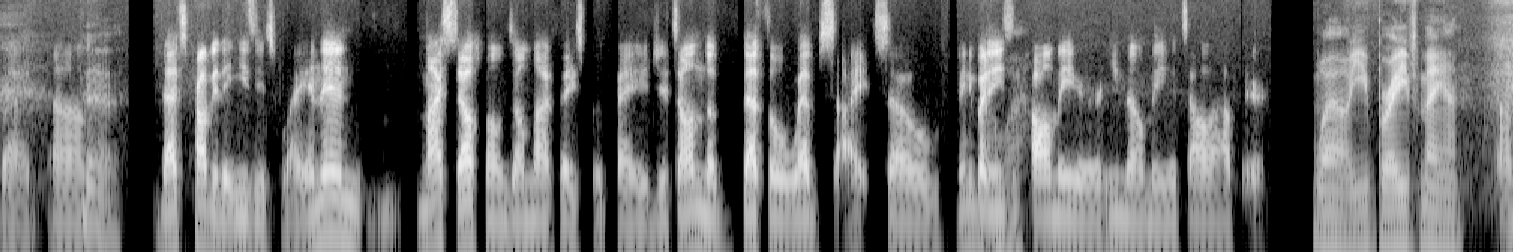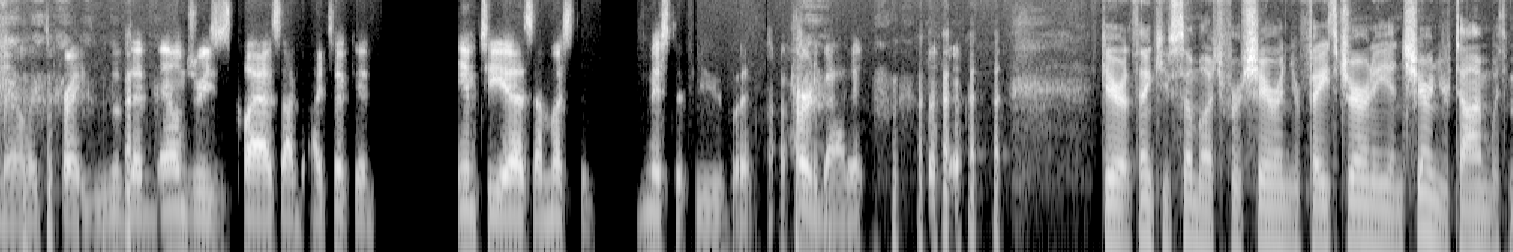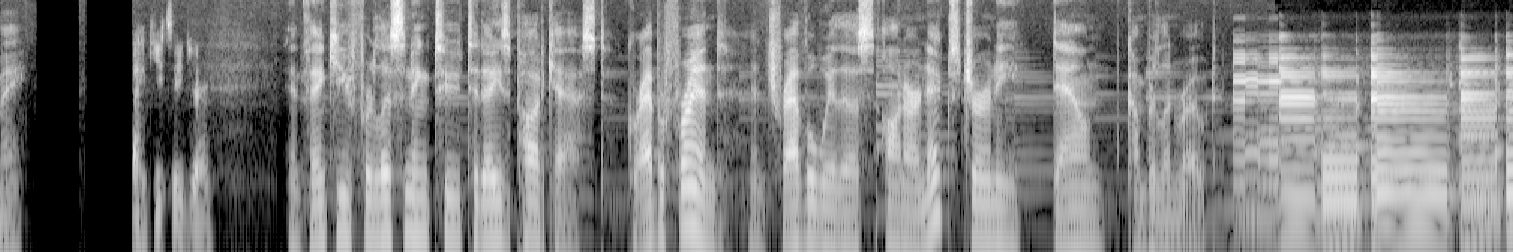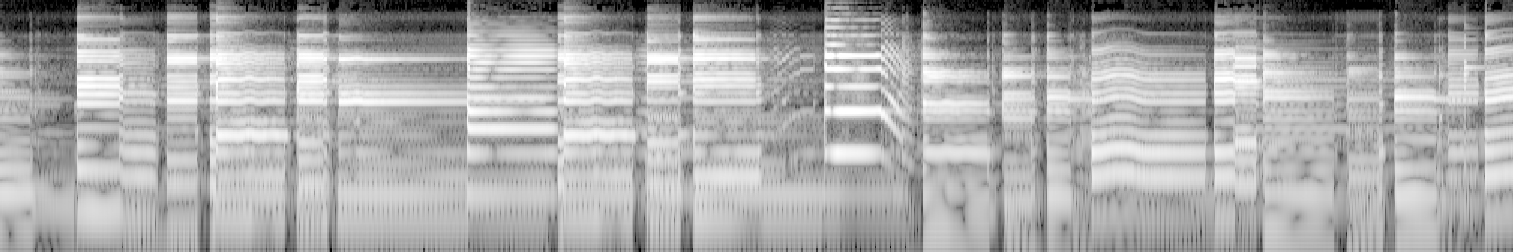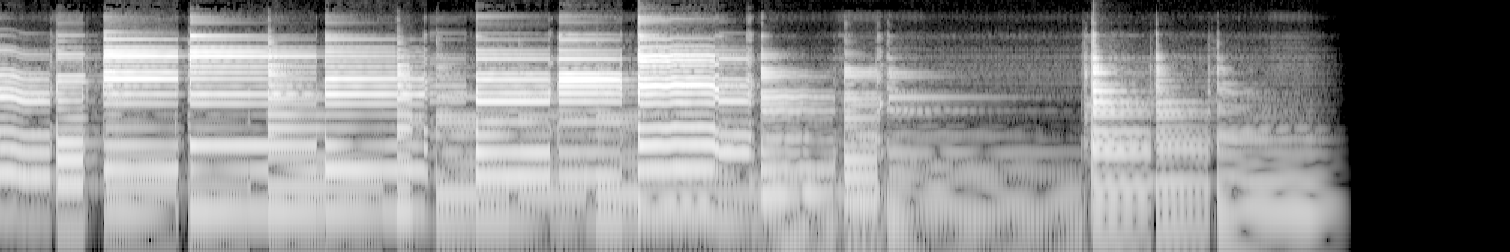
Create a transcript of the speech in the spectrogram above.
But um, yeah that's probably the easiest way. And then my cell phone's on my Facebook page. It's on the Bethel website. So if anybody oh, needs wow. to call me or email me, it's all out there. Wow, you brave man. I know it's crazy. that boundaries class I, I took it MTS. I must have missed a few, but I've heard about it. Garrett, thank you so much for sharing your faith journey and sharing your time with me. Thank you, TJ. And thank you for listening to today's podcast. Grab a friend and travel with us on our next journey down Cumberland Road.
